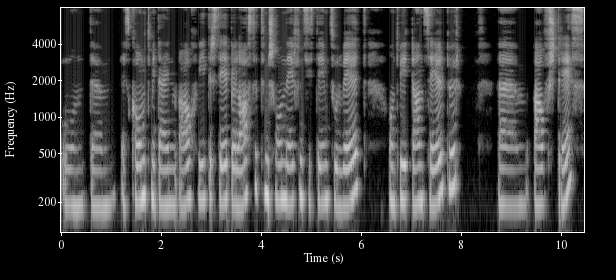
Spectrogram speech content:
und ähm, es kommt mit einem auch wieder sehr belasteten schon Nervensystem zur Welt und wird dann selber ähm, auf Stress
